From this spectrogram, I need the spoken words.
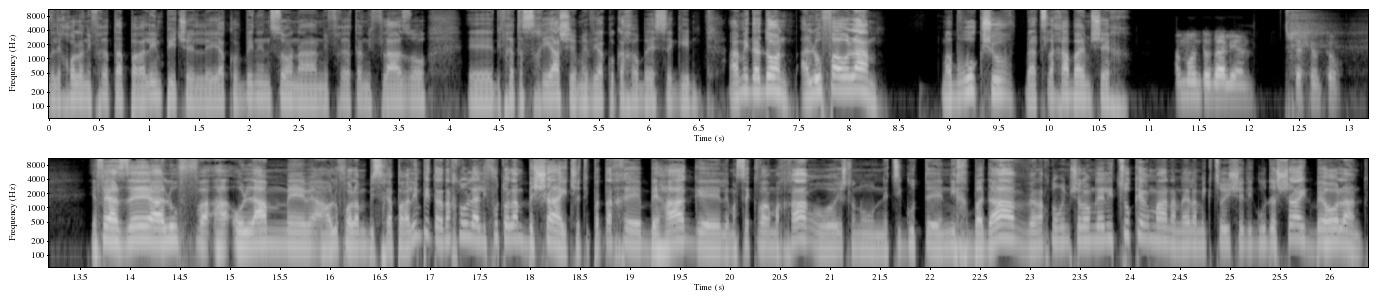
ולכל הנבחרת הפראלימפית של יעקב בינינסון, הנבחרת הנפלאה הזו, אה, נבחרת השחייה שמביאה כל כך הרבה הישגים. עמי דדון, אלוף העולם, מברוק שוב, בהצלחה בהמשך. המון תודה ליאן, שכם טוב. יפה, אז זה האלוף העולם, אה, האלוף העולם בשחייה פראלימפית. אנחנו לאליפות עולם בשייט, שתיפתח אה, בהאג אה, למעשה כבר מחר, יש לנו נציגות נכבדה, ואנחנו אומרים שלום לאלי צוקרמן, המנהל המקצועי של איגוד השייט בהולנד.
